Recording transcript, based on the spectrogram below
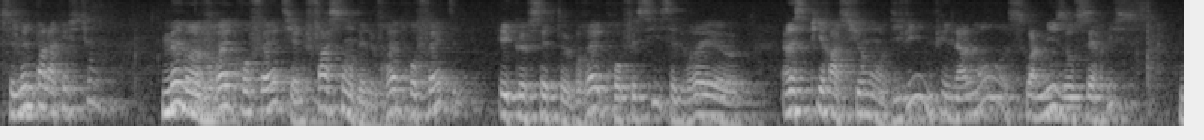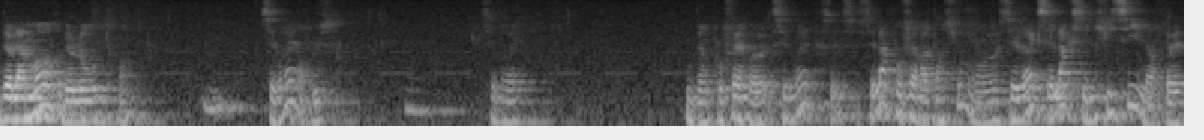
C'est même pas la question. Même un vrai prophète, il y a une façon d'être vrai prophète, et que cette vraie prophétie, cette vraie euh, inspiration divine, finalement, soit mise au service de la mort de l'autre. C'est vrai en plus. C'est vrai. Donc faut faire, euh, c'est vrai, c'est là qu'il faut faire attention. C'est vrai que c'est là que c'est difficile en fait.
